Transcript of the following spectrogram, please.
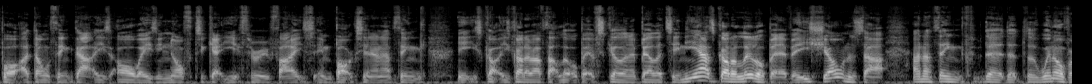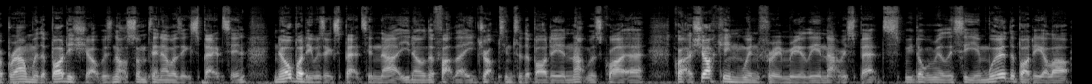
but I don't think that is always enough to get you through fights in boxing. And I think he's got he's got to have that little bit of skill and ability, and he has got a little bit of it. He's shown us that, and I think the the, the win over Browne with a body shot was not something I was expecting. Nobody was expecting that. You know, the fact that he dropped him to the body, and that was quite a quite a shocking win for him, really. In that respect, we don't really see him work the body a lot,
